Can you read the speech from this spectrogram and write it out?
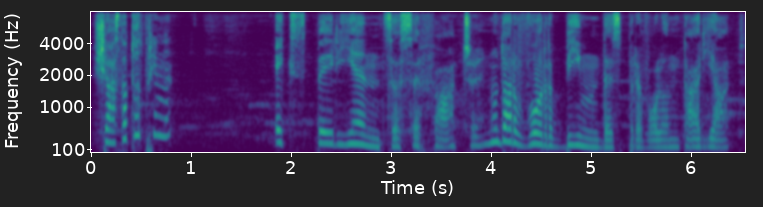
Și asta tot prin experiență se face, nu doar vorbim despre voluntariat.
